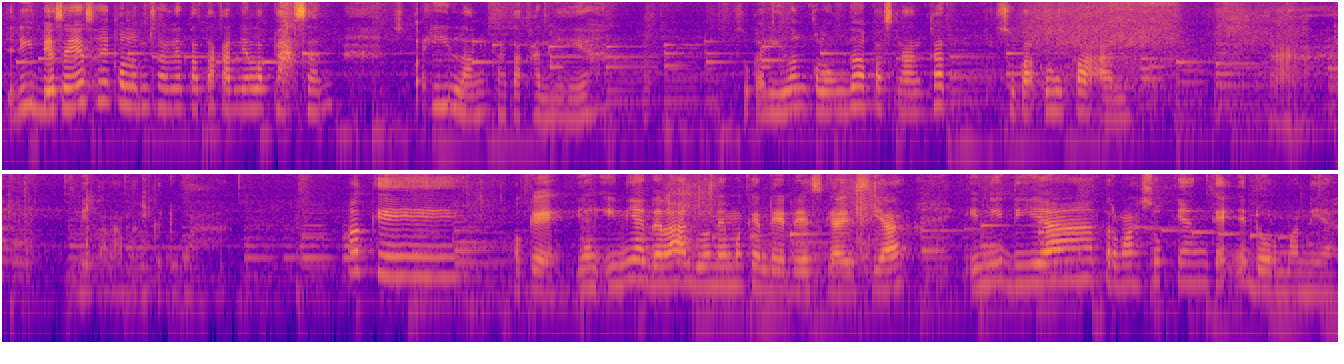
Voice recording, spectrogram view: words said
Jadi biasanya saya kalau misalnya tatakannya lepasan suka hilang tatakannya ya. Suka hilang kalau enggak pas ngangkat suka kelupaan. Nah ini tanaman kedua. Oke. Oke yang ini adalah aglonema candedes guys ya. Ini dia termasuk yang kayaknya dorman ya.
